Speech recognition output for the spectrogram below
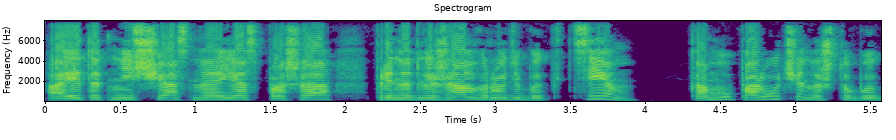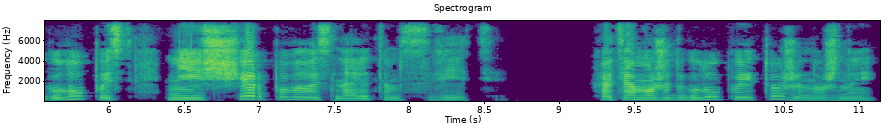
А этот несчастный Аяс-Паша принадлежал вроде бы к тем, кому поручено, чтобы глупость не исчерпывалась на этом свете. Хотя, может, глупые тоже нужны,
